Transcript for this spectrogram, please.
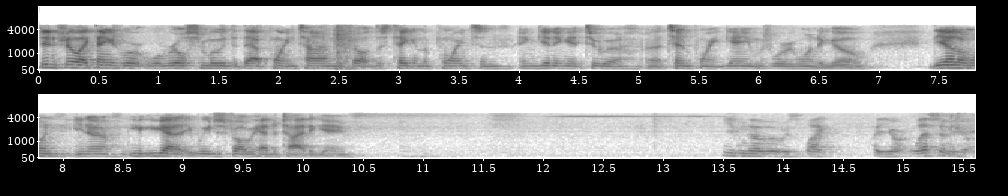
didn't feel like things were, were real smooth at that point in time. We felt just taking the points and, and getting it to a, a ten point game was where we wanted to go. The other one, you know, you, you got we just felt we had to tie the game. Even though it was like a yard, less than a yard.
